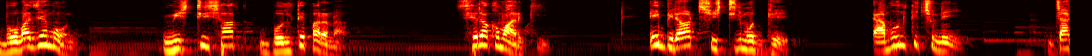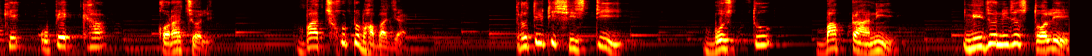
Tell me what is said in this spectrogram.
বোবা যেমন মিষ্টির স্বাদ বলতে পারে না সেরকম আর কি। এই বিরাট সৃষ্টির মধ্যে এমন কিছু নেই যাকে উপেক্ষা করা চলে বা ছোট ভাবা যায়। প্রতিটি সৃষ্টি বস্তু বা প্রাণী নিজ নিজ স্থলে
